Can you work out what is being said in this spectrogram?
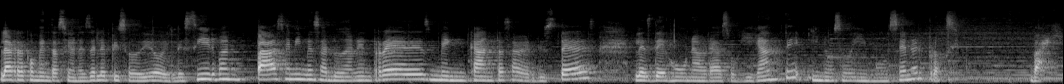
las recomendaciones del episodio de hoy les sirvan. Pasen y me saludan en redes. Me encanta saber de ustedes. Les dejo un abrazo gigante y nos oímos en el próximo. Bye.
